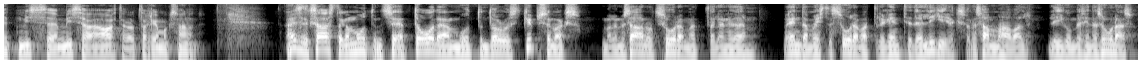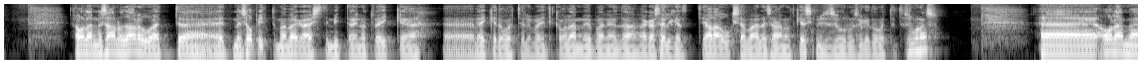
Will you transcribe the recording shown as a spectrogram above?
et mis, mis sa aastaga oled targemaks saanud? esiteks aastaga on muutunud see, et toode on muutunud oluliselt küpsemaks, me oleme saanud suurematele nii-öelda enda mõistes suurematele klientidele ligi, eks ole, sammhaaval liigume sinna suunas. oleme saanud aru, et, et me sobitume väga hästi mitte ainult väike, väiketootjale, vaid ka oleme juba nii-öelda väga selgelt jala ukse vahele saanud keskmise suurusega tootjate suunas Äh, oleme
